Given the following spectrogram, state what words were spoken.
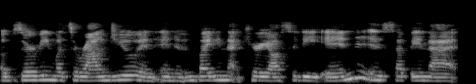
observing what's around you and, and inviting that curiosity in is something that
